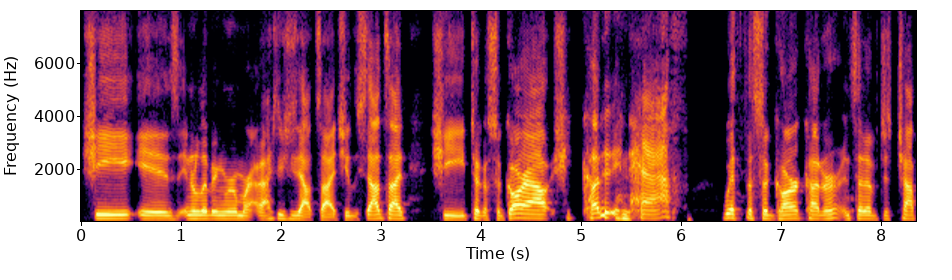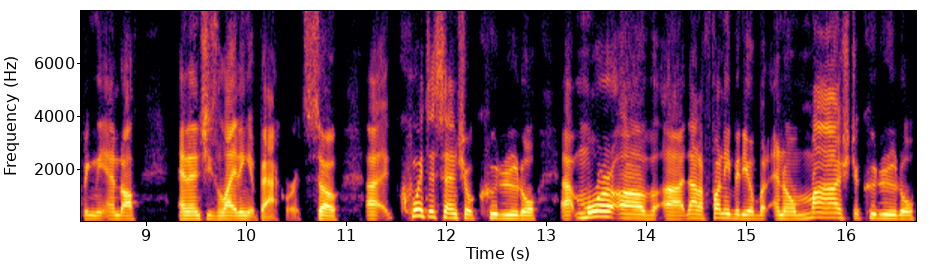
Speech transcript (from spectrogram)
she is in her living room, or actually she's outside. She's outside. She took a cigar out. She cut it in half with the cigar cutter instead of just chopping the end off, and then she's lighting it backwards. So uh, quintessential Cooterdoodle. Uh, more of uh, not a funny video, but an homage to Cooterdoodle.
